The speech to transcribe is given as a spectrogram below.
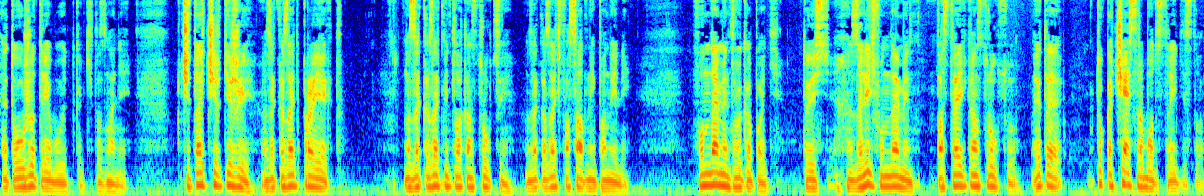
это уже требует каких-то знаний. Читать чертежи, заказать проект, заказать металлоконструкции, заказать фасадные панели, фундамент выкопать, то есть залить фундамент, поставить конструкцию. Это только часть работы строительства.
